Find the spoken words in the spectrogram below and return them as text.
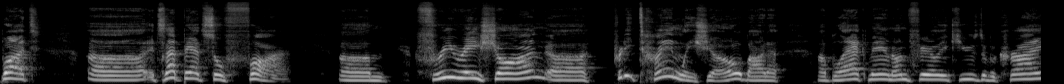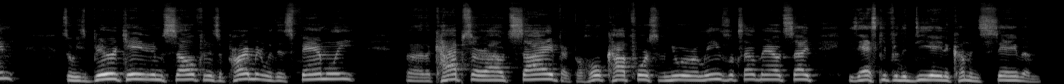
but uh, it's not bad so far. Um, Free Rayshawn, uh, pretty timely show about a, a black man unfairly accused of a crime. So he's barricaded himself in his apartment with his family. Uh, the cops are outside. In fact, the whole cop force of New Orleans looks out on the outside. He's asking for the DA to come and save him.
